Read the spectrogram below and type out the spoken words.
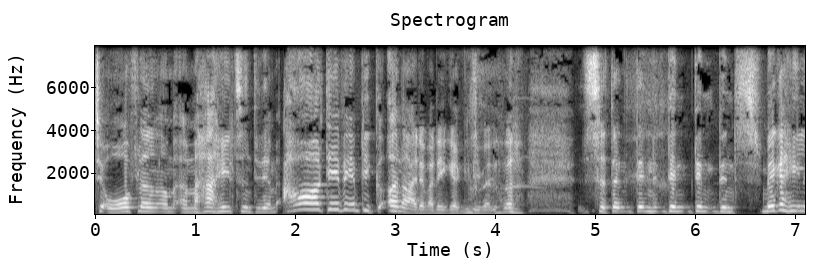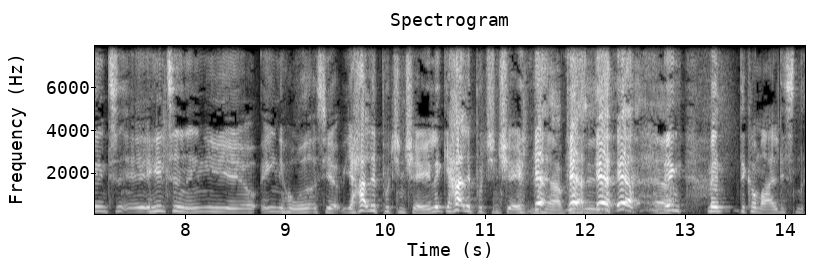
til overfladen, og, og man har hele tiden det der med, åh, det er ved at blive... Åh oh, nej, det var det ikke alligevel. vel? Så den, den, den, den, den smækker hele, en hele tiden ind i, øh, ind i hovedet og siger, jeg har lidt potentiale, ikke? Jeg har lidt potentiale. Her, Ja, her, præcis. her, her, Ja. ikke? Men det kommer aldrig sådan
